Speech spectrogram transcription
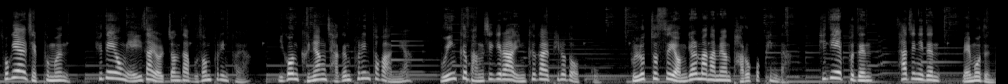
소개할 제품은 휴대용 A사 열전사 무선 프린터야. 이건 그냥 작은 프린터가 아니야. 무잉크 방식이라 잉크 갈 필요도 없고 블루투스 연결만 하면 바로 뽑힌다. PDF든 사진이든 메모든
